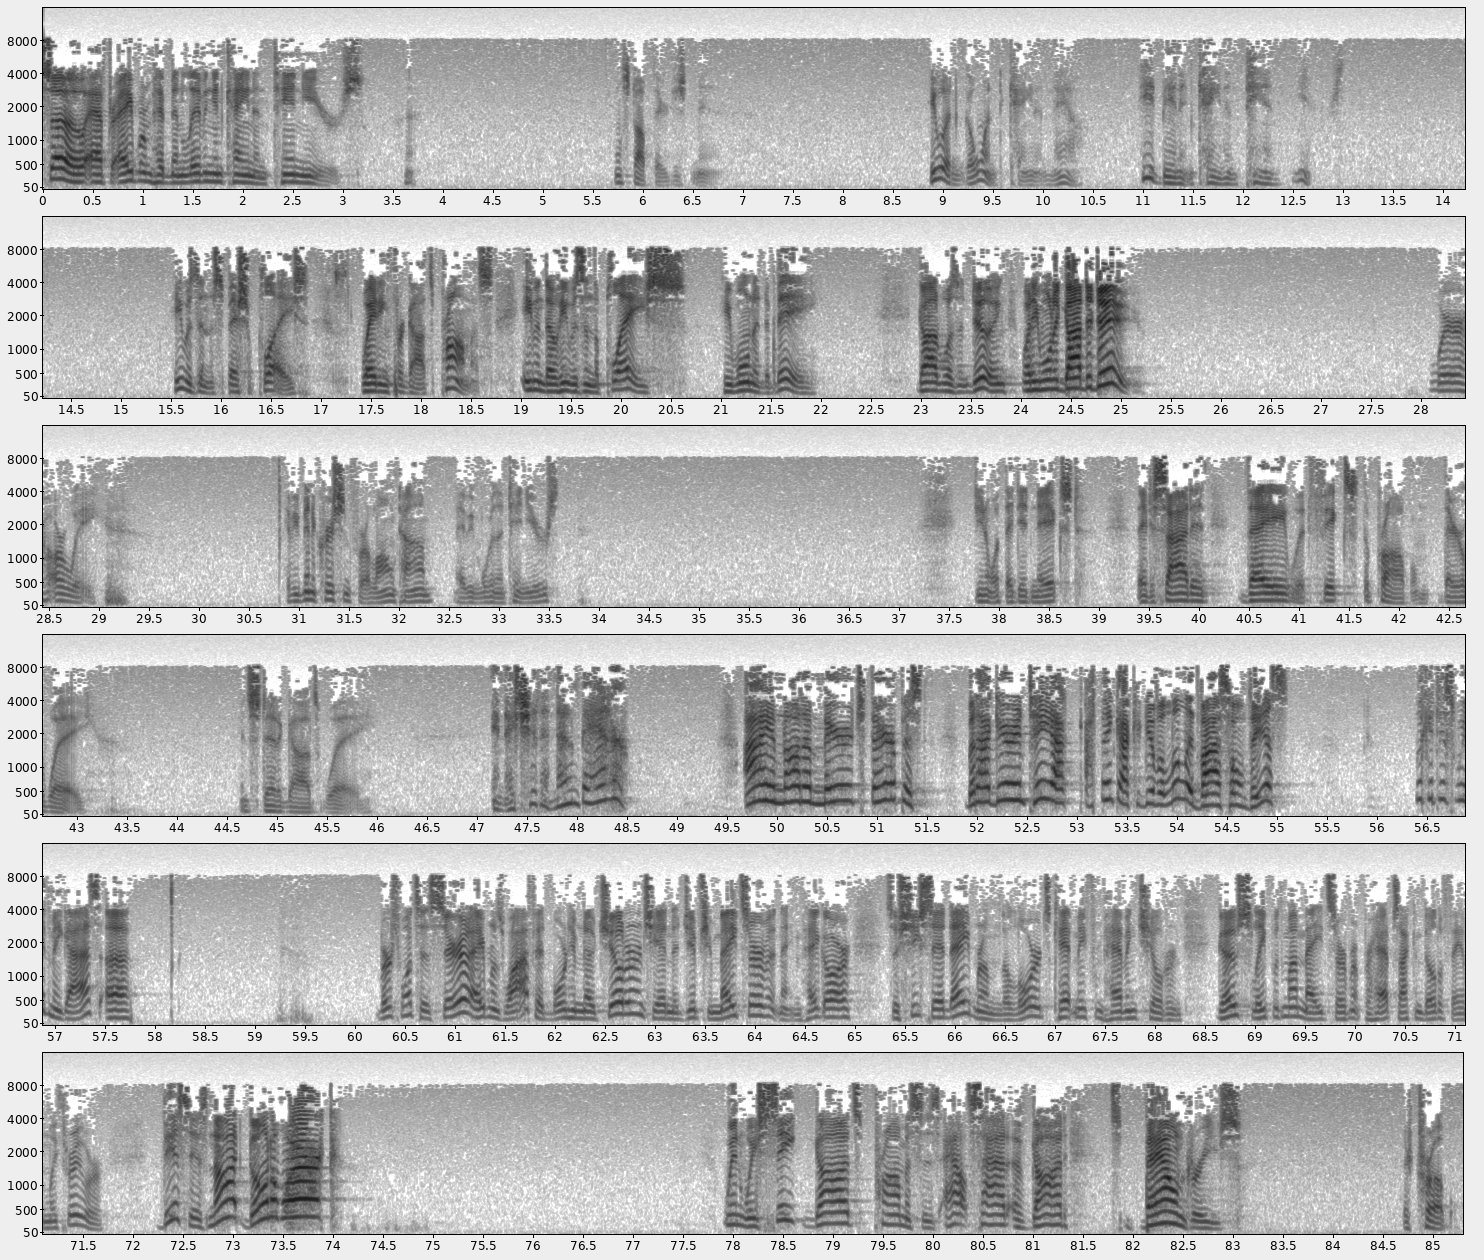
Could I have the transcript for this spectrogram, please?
So, after Abram had been living in Canaan ten years, we'll stop there just a minute. He wasn't going to Canaan now. He had been in Canaan ten years. He was in a special place waiting for God's promise. Even though he was in the place he wanted to be, God wasn't doing what he wanted God to do. Where are we? Have you been a Christian for a long time? Maybe more than 10 years? Do you know what they did next? They decided they would fix the problem their way instead of God's way. And they should have known better. I am not a marriage therapist, but I guarantee I, I think I could give a little advice on this. Look at this with me, guys. Uh, verse 1 says Sarah, Abram's wife, had borne him no children. She had an Egyptian maidservant named Hagar. So she said to Abram, The Lord's kept me from having children. Go sleep with my maidservant. Perhaps I can build a family through her. This is not going to work. when we seek God's promises outside of God's boundaries, there's trouble.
